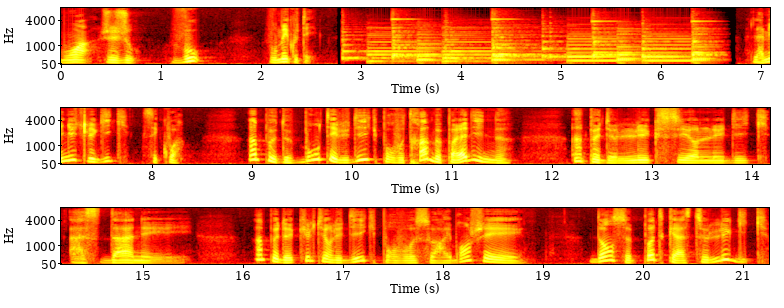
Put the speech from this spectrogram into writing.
Moi, je joue. Vous, vous m'écoutez. La Minute le Geek, c'est quoi? Un peu de bonté ludique pour votre âme paladine. Un peu de luxure ludique à se. Un peu de culture ludique pour vos soirées branchées. Dans ce podcast Lugeek,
